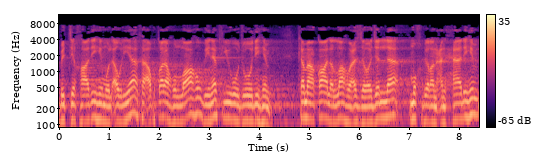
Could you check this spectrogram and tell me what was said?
باتخاذهم الأولياء فأبطله الله بنفي وجودهم كما قال الله عز وجل مخبرا عن حالهم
